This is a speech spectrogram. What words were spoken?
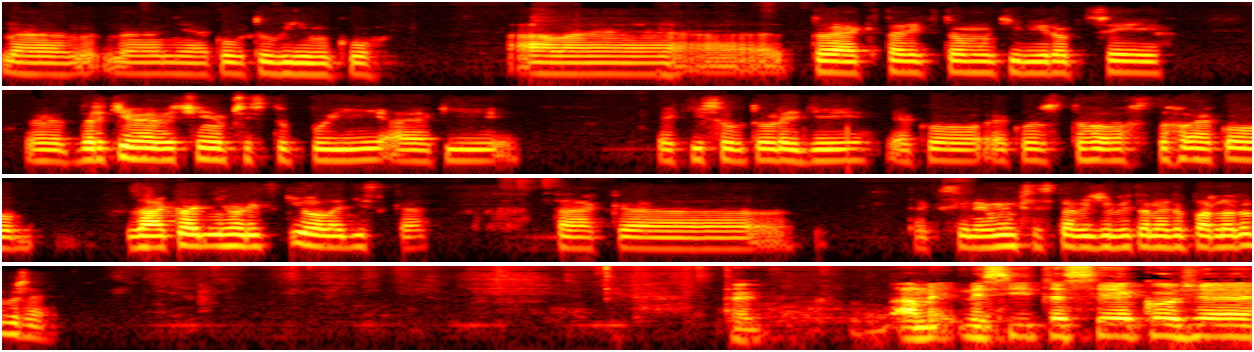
na, na nějakou tu výjimku. Ale to, jak tady k tomu ti výrobci v drtivé většině přistupují a jaký, jaký jsou to lidi jako, jako z, toho, z toho jako základního lidského hlediska, tak, tak si neumím představit, že by to nedopadlo dobře. Tak a my, myslíte si, jako, že,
